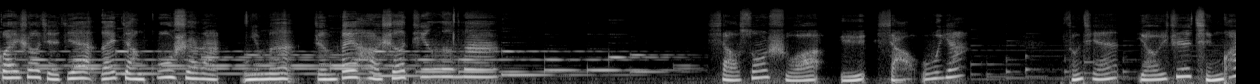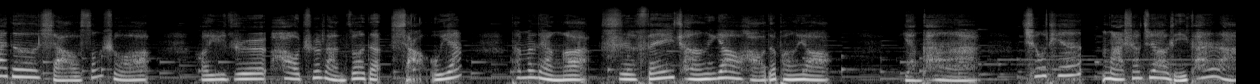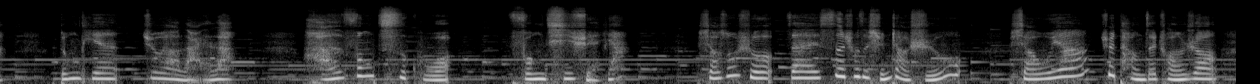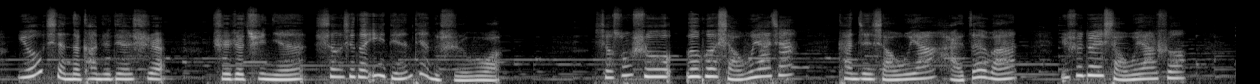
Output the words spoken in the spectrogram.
怪兽姐姐来讲故事啦！你们准备好收听了吗？小松鼠与小乌鸦。从前有一只勤快的小松鼠和一只好吃懒做的小乌鸦，他们两个是非常要好的朋友。眼看啊，秋天马上就要离开了，冬天就要来了，寒风刺骨。风欺雪压，小松鼠在四处的寻找食物，小乌鸦却躺在床上悠闲地看着电视，吃着去年剩下的一点点的食物。小松鼠路过小乌鸦家，看见小乌鸦还在玩，于是对小乌鸦说：“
